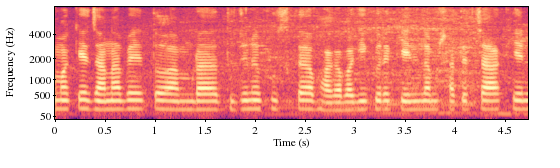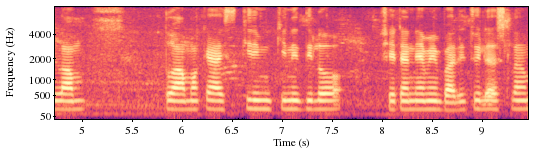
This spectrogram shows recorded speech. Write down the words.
আমাকে জানাবে। তো আমরা দুজনে ফুচকা ভাগাভাগি করে কিনলাম সাথে চা খেলাম। তো আমাকে আইসক্রিম কিনে দিল, সেটা নিয়ে আমি বাড়ি চলে আসলাম।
